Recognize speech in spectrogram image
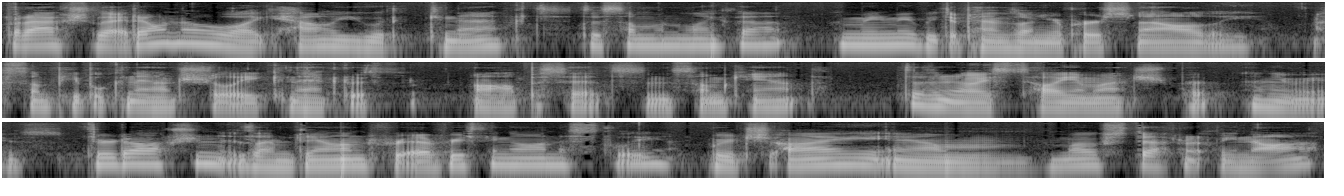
but actually I don't know like how you would connect to someone like that. I mean, maybe it depends on your personality. Some people can actually connect with opposites and some can't. Doesn't really tell you much, but anyways. Third option is I'm down for everything, honestly, which I am most definitely not.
